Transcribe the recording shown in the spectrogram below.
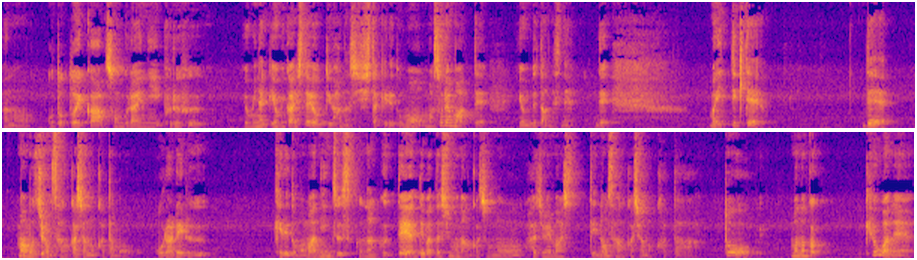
あの一昨日かそんぐらいにプルーフ読みな読み返したよっていう話したけれども、まあ、それもあって読んでたんですね。で、まあ、行ってきてで、まあ、もちろん参加者の方もおられるけれども、まあ、人数少なくてで私もなんかその初めましての参加者の方とまあなんか今日はね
